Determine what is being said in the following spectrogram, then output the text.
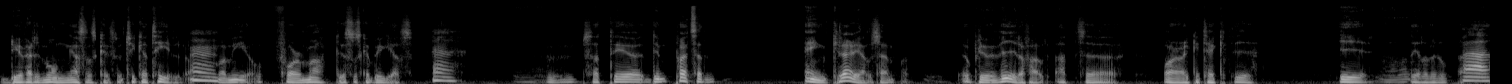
det är väldigt många som ska liksom tycka till och Mm. vara med och forma det som ska byggas. Mm, Så att det, det är på ett sätt enklare egentligen, upplever vi i alla fall, att eh, vara arkitekt i, i någon annan del av Europa. Ja.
